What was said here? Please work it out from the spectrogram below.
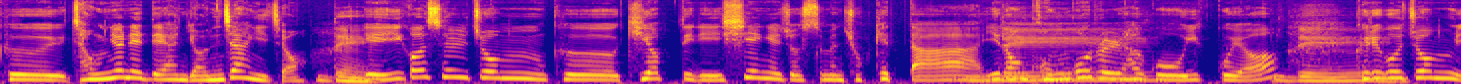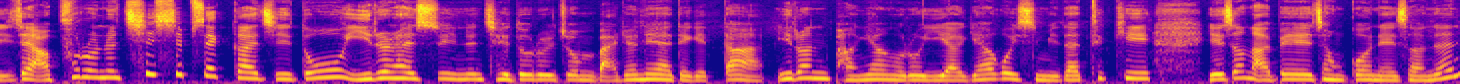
그 정년에 대한 연장이죠. 네. 예, 이것을 좀 그 기업들이 시행해 줬으면 좋겠다. 이런 네. 권고를 하고 있고요. 네. 그리고 좀 이제 앞으로는 70세까지도 일을 할 수 있는 제도를 좀 마련해야 되겠다 이런 방향으로 이야기하고 있습니다. 특히 예전 아베 정권에서는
